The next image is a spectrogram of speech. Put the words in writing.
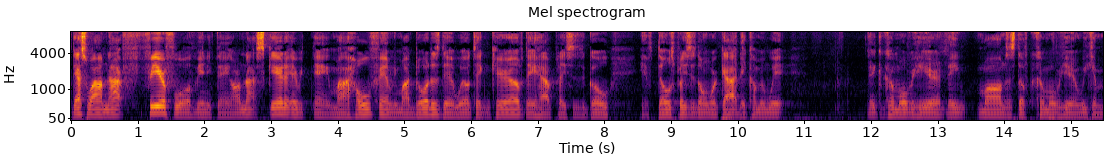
That's why I'm not fearful of anything or I'm not scared of everything. My whole family, my daughters, they're well taken care of. They have places to go. If those places don't work out, they come in with they could come over here. They moms and stuff could come over here and we can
